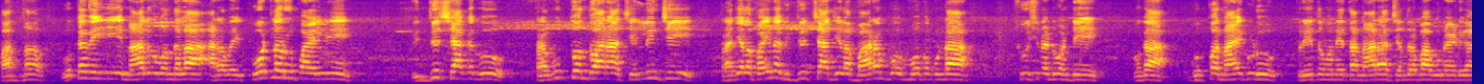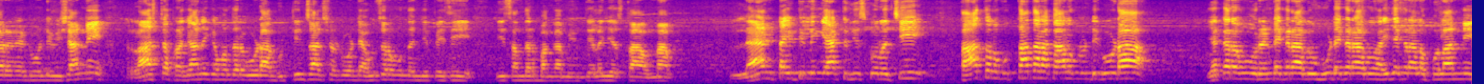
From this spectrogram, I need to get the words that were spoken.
పద్నా ఒక వెయ్యి నాలుగు వందల అరవై కోట్ల రూపాయలని విద్యుత్ శాఖకు ప్రభుత్వం ద్వారా చెల్లించి ప్రజలపైన విద్యుత్ ఛార్జీల భారం పో- మోపకుండా చూసినటువంటి ఒక గొప్ప నాయకుడు ప్రియతమ నేత నారా చంద్రబాబు నాయుడు గారు అనేటువంటి విషయాన్ని రాష్ట్ర ప్రజానికమందరూ కూడా గుర్తించాల్సినటువంటి అవసరం ఉందని చెప్పేసి ఈ సందర్భంగా మేము తెలియజేస్తూ ఉన్నాం. ల్యాండ్ టైటిలింగ్ యాక్ట్ తీసుకొని వచ్చి తాతల ముత్తాతల కాలం నుండి కూడా ఎకరము రెండు ఎకరాలు మూడు ఎకరాలు ఐదు ఎకరాల పొలాన్ని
